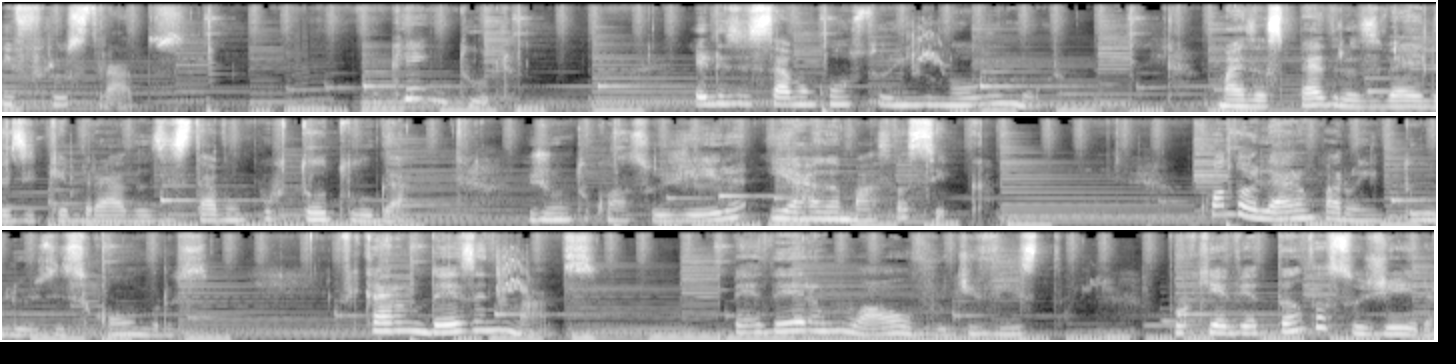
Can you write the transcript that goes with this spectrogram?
e frustrados. O que é entulho? Eles estavam construindo um novo muro, mas as pedras velhas e quebradas estavam por todo lugar, junto com a sujeira e a argamassa seca. Quando olharam para o entulho e os escombros, ficaram desanimados. Perderam o alvo de vista, porque havia tanta sujeira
